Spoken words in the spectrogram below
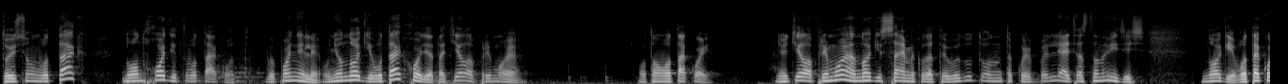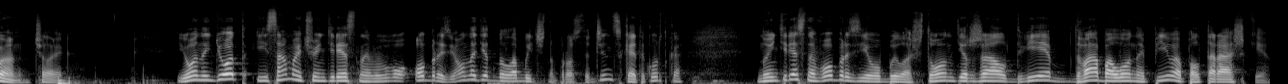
То есть он вот так, но он ходит вот так вот. Вы поняли? У него ноги вот так ходят, а тело прямое. Вот он вот такой. У него тело прямое, а ноги сами куда-то ведут. Он такой, блядь, остановитесь ноги. Вот такой он человек. И он идет, и самое, что интересное в его образе, он одет был обычно, просто джинсы, какая-то куртка. Но интересно в образе его было, что он держал две, два баллона пива полторашки.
